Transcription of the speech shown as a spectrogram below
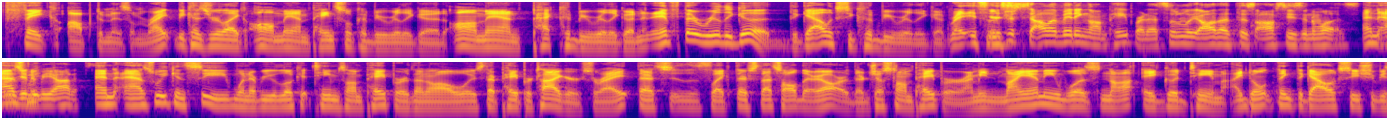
fake optimism, right? Because you're like, oh man, Paintsil could be really good. Oh man, Pec could be really good. And if they're really good, the Galaxy could be really good, right? It's You're this- just salivating on paper. That's literally all that this offseason was. and as we, be honest. and as we can see, whenever you look at teams on paper, then always they're paper tigers, right? That's it's like there's that's all they are. They're just on paper. I mean, Miami was not a good team. I don't think the Galaxy should be.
